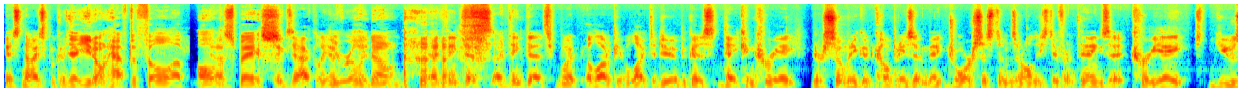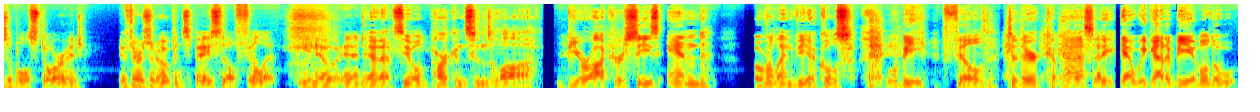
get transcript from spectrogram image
it's nice because Yeah, you don't have to fill up all Yeah. the space. exactly. You really And- don't. I think that's I think that's what a lot of people like to do because they can create. There's so many good companies that make drawer systems and all these different things that create usable storage. If there's an open space, they'll fill it. You know, and Yeah, that's the old Parkinson's law. Bureaucracies and overland vehicles will be filled to their capacity. yeah, we got to be able to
